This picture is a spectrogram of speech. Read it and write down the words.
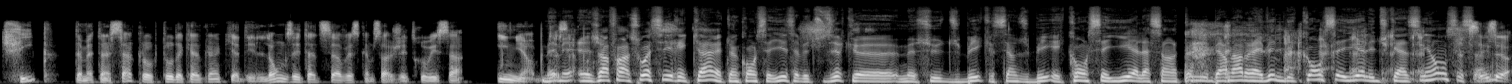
cheap, de mettre un cercle autour de quelqu'un qui a des longs états de service comme ça, j'ai trouvé ça ignoble. Mais, euh, Jean-François, si Ricard est un conseiller, ça veut-tu dire que M. Dubé, Christian Dubé, est conseiller à la santé? Bernard Drinville, il est conseiller à l'éducation, c'est ça? C'est ça,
